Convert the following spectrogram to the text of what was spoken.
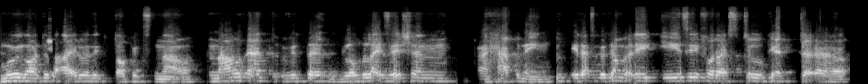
Moving on to the Ayurvedic topics now. Now that with the globalization uh, happening, it has become very easy for us to get uh,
